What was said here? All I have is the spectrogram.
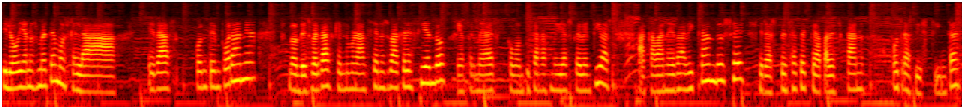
y luego ya nos metemos en la edad contemporánea, donde es verdad que el número de ancianos va creciendo y enfermedades como empiezan las medidas preventivas acaban erradicándose, pero a expensas de que aparezcan otras distintas.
